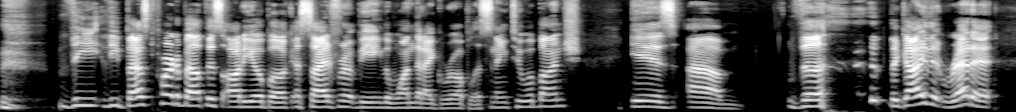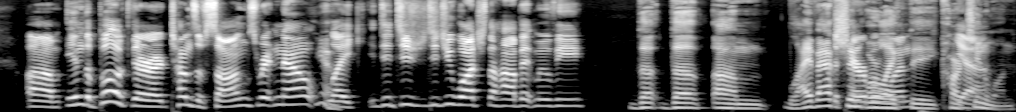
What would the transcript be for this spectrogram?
the the best part about this audiobook aside from it being the one that I grew up listening to a bunch is um the the guy that read it um in the book there are tons of songs written out Yeah. like did you did you watch the hobbit movie The the um live action or like one? the cartoon Yeah. one.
